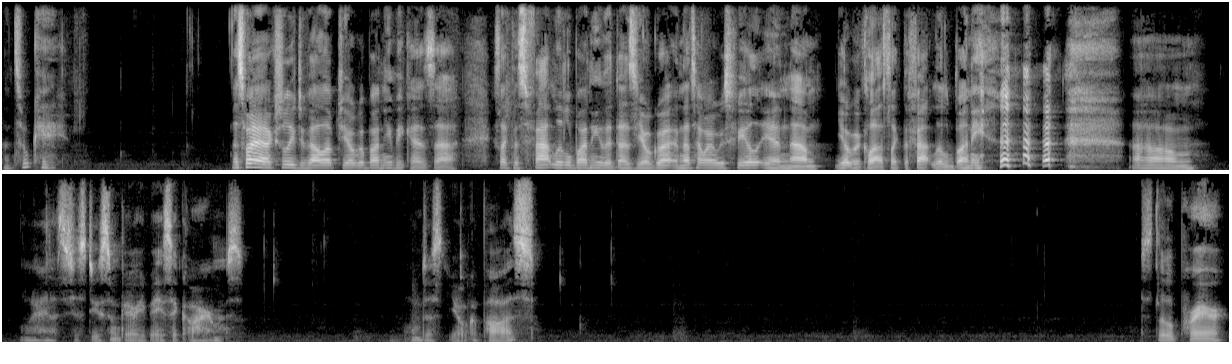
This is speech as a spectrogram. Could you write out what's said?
That's okay. That's why I actually developed Yoga Bunny because uh, it's like this fat little bunny that does yoga, and that's how I always feel in um, yoga class, like the fat little bunny. um, all right, let's just do some very basic arms. And just yoga pause. Just a little prayer,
